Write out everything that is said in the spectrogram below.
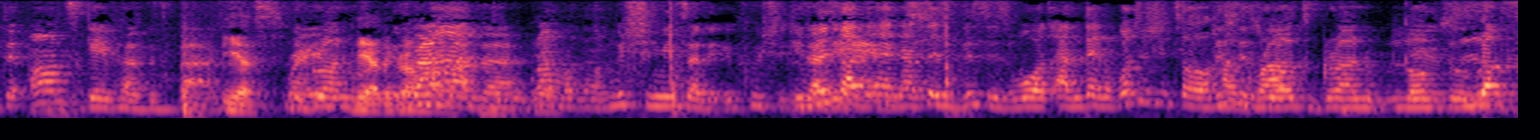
the aunt gave her this bag. Yes. The grandmother. Yeah, the The grandma. grandmother. Grandmother. Which she meets at the who she She is at meets the, at the end. end and says, This is what, and then what does she tell This her This is grand- what grand love feels Love like.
